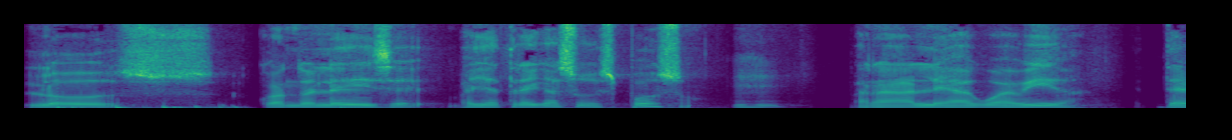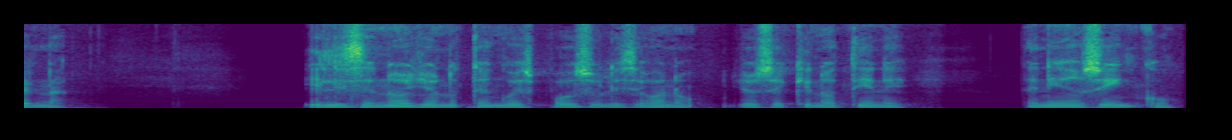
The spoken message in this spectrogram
los, cuando él le dice, vaya traiga a su esposo para darle agua de vida eterna? Y le dice, no, yo no tengo esposo. Le dice, bueno, yo sé que no tiene, tenido cinco.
